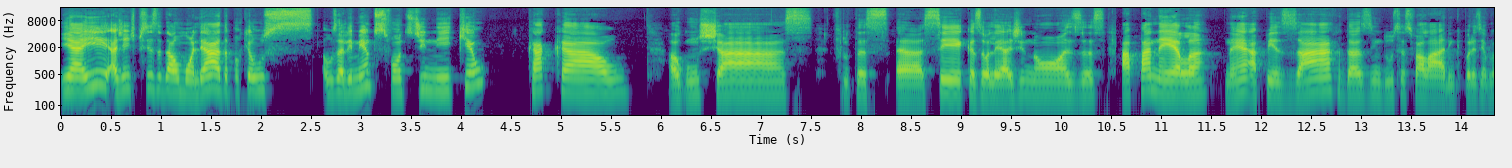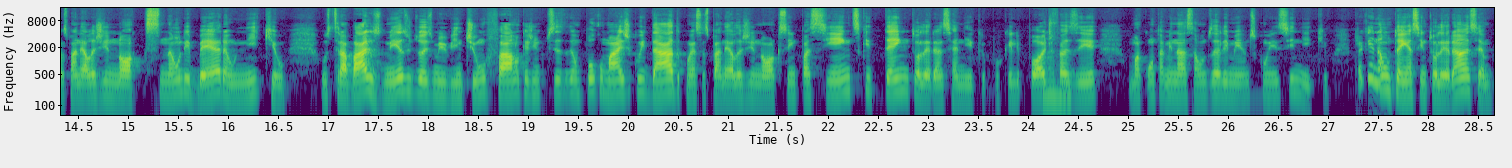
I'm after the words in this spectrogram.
E aí, a gente precisa dar uma olhada, porque os, os alimentos fontes de níquel, cacau, alguns chás, frutas uh, secas, oleaginosas, a panela, né? Apesar das indústrias falarem que, por exemplo, as panelas de inox não liberam níquel, os trabalhos mesmo de 2021 falam que a gente precisa ter um pouco mais de cuidado com essas panelas de inox em pacientes que têm intolerância a níquel, porque ele pode uhum. fazer uma contaminação dos alimentos com esse níquel. Para quem não tem essa intolerância,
